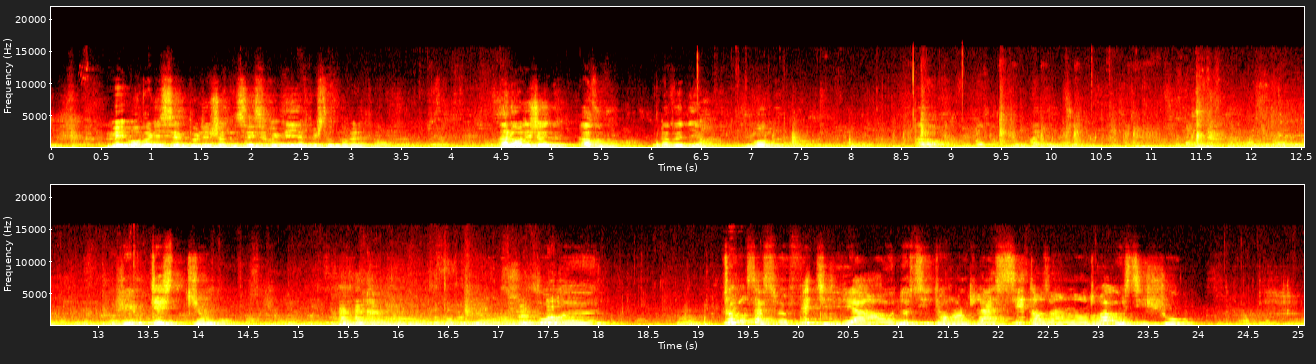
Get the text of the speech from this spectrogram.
Mais on va laisser un peu les jeunes s'exprimer et après je te donnerai la parole. Alors les jeunes, à vous, l'avenir du monde. Alors. J'ai une question. Euh, comment ça se fait qu'il y a un aussi grand glacier dans un endroit aussi chaud?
